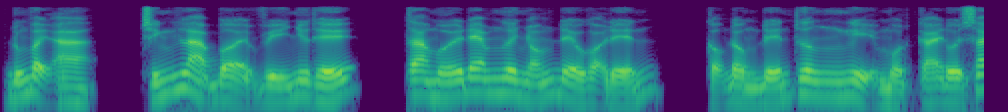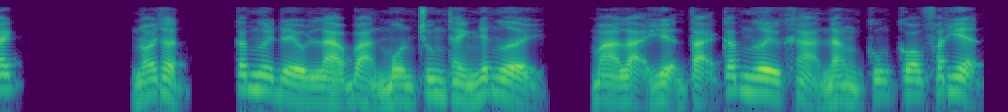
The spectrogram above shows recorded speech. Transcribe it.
Đúng vậy à chính là bởi vì như thế, ta mới đem ngươi nhóm đều gọi đến, cộng đồng đến thương nghị một cái đối sách. Nói thật, các ngươi đều là bản môn trung thành nhất người, mà lại hiện tại các ngươi khả năng cũng có phát hiện,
